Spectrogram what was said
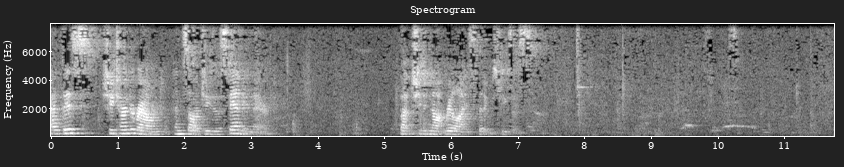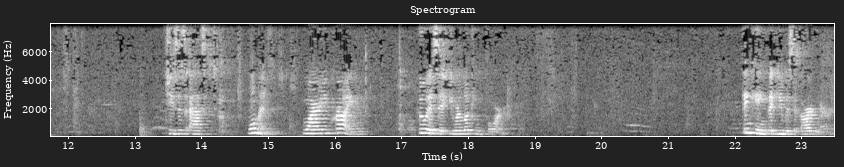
At this, she turned around and saw Jesus standing there. But she did not realize that it was Jesus. Jesus asked, Woman, why are you crying? Who is it you are looking for? Thinking that he was a gardener,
